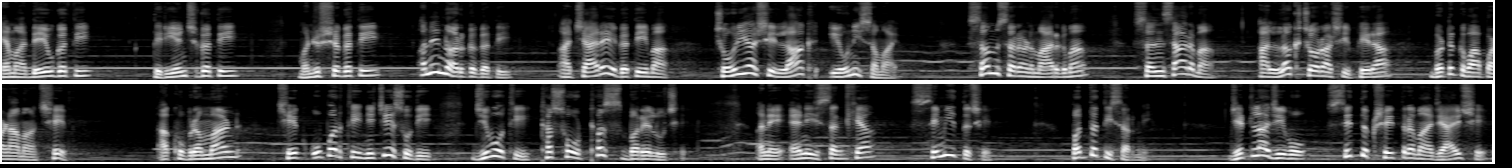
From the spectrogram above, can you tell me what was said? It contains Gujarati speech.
એમાં દેવગતિ તિર્યંશ ગતિ, મનુષ્ય ગતિ અને નર્ક ગતિ આ ચારેય ગતિમાં ચોર્યાસી લાખ યોની સમાય. સમસરણ માર્ગમાં, સંસારમાં આ લખ ચોરાશી ફેરા ભટકવાપણામાં છે. આખું બ્રહ્માંડ છેક ઉપરથી નીચે સુધી જીવોથી ઠસોઠસ ભરેલું છે અને એની સંખ્યા સીમિત છે, પદ્ધતિસરની. જેટલા જીવો સિદ્ધ ક્ષેત્રમાં જાય છે,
